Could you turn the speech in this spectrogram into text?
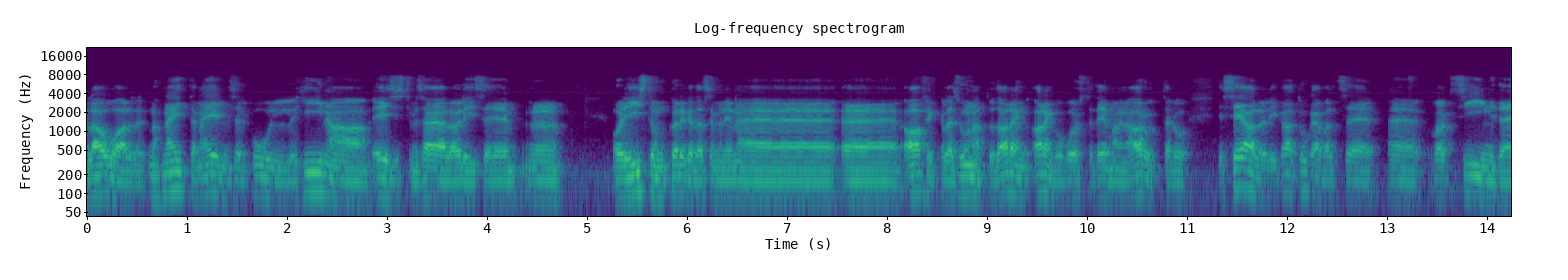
laual, et noh, näitena eelmisel kuul Hiina eesistumise ajal oli see, oli istung kõrgetasemeline äh, Aafrikale suunatud areng, arengukoostöö teemaline arutelu. Ja seal oli ka tugevalt see äh, vaktsiinide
